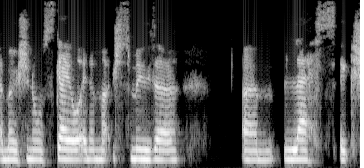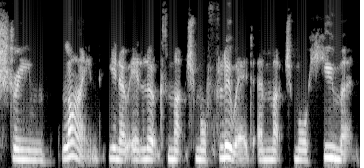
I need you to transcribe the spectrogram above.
emotional scale in a much smoother um, less extreme line. You know it looks much more fluid and much more human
